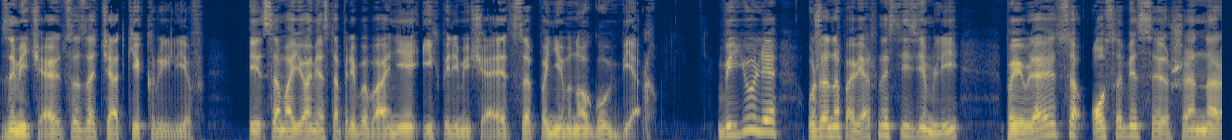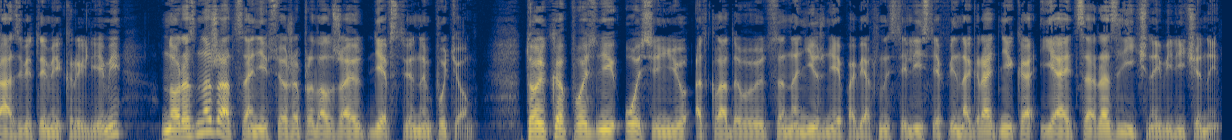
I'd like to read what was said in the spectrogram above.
замечаются зачатки крыльев, и самое место пребывания их перемещается понемногу вверх. В июле уже на поверхности Земли появляются особи с совершенно развитыми крыльями, но размножаться они все же продолжают девственным путем. Только поздней осенью откладываются на нижней поверхности листьев виноградника яйца различной величины.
